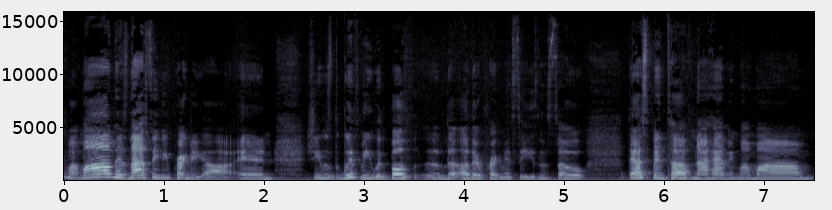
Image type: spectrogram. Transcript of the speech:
My mom has not seen me pregnant, y'all. And she was with me with both the other pregnancies. And so that's been tough not having my mom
